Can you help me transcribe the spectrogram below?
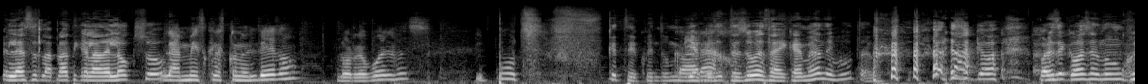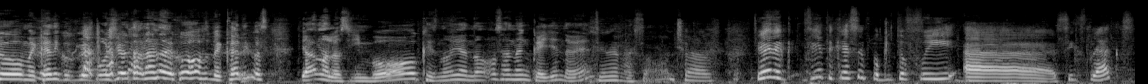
Le haces la plática la del Oxxo. La mezclas con el dedo, lo revuelves y putz. que te cuento un Carajo. viaje, te subes al camión y puta. parece, que va, parece que vas en un juego mecánico. Que por cierto, hablando de juegos mecánicos, ya no los invoques, ¿no? Ya no, se andan cayendo, ¿eh? Tienes razón, Charles. Fíjate, que- fíjate que hace poquito fui a Six Flags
